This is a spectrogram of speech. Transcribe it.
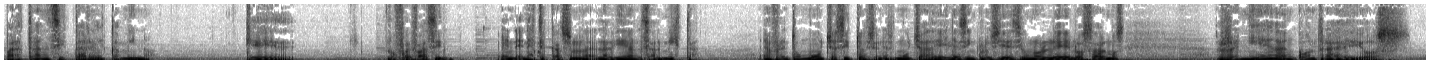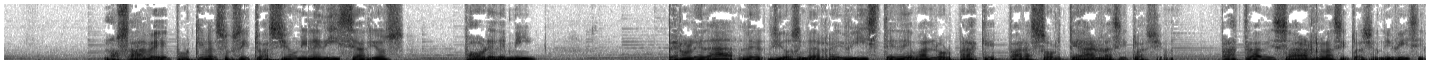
para transitar el camino, que no fue fácil, en, este caso en la vida del salmista enfrentó muchas situaciones, muchas de ellas, inclusive si uno lee los salmos, reniega en contra de Dios. No sabe por qué la su situación y le dice a Dios, pobre de mí. Pero le da, Dios le reviste de valor para que, para sortear la situación, para atravesar la situación difícil.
